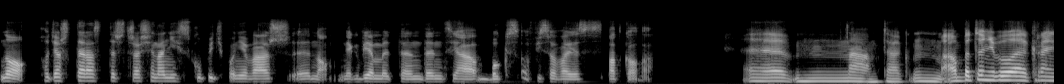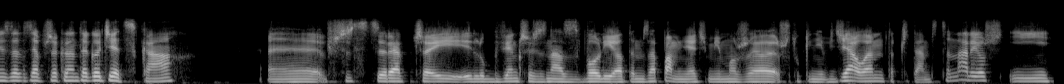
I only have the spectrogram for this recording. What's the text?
No, chociaż teraz też trzeba się na nich skupić, ponieważ, e, no, jak wiemy, tendencja box office'owa jest spadkowa. E, no, tak. Mm, Oby to nie była ekranizacja przeklętego dziecka. E, Wszyscy raczej lub większość z nas woli o tym zapomnieć, mimo że sztuki nie widziałem, to czytałem scenariusz i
